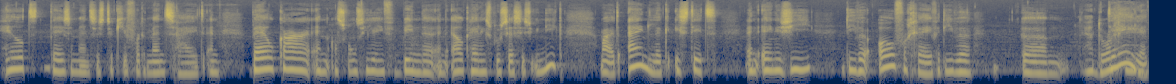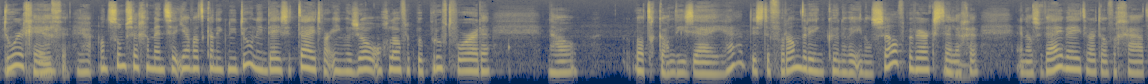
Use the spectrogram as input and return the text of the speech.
heelt deze mensen een stukje voor de mensheid. En bij elkaar en als we ons hierin verbinden. En elk helingsproces is uniek. Maar uiteindelijk is dit een energie die we overgeven, die we um, ja, doorgeven. delen, doorgeven. Ja, Want soms zeggen mensen: ja, wat kan ik nu doen in deze tijd waarin we zo ongelooflijk beproefd worden? Nou, wat kan die zei? Hè? Dus de verandering kunnen we in onszelf bewerkstelligen. En als wij weten waar het over gaat,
